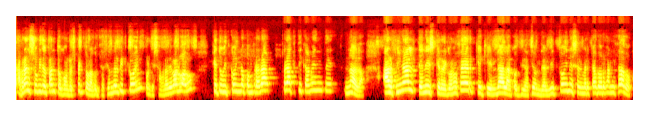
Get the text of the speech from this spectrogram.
habrán subido tanto con respecto a la cotización del Bitcoin, porque se habrá devaluado, que tu Bitcoin no comprará prácticamente nada. Al final tenéis que reconocer que quien da la cotización del Bitcoin es el mercado organizado.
